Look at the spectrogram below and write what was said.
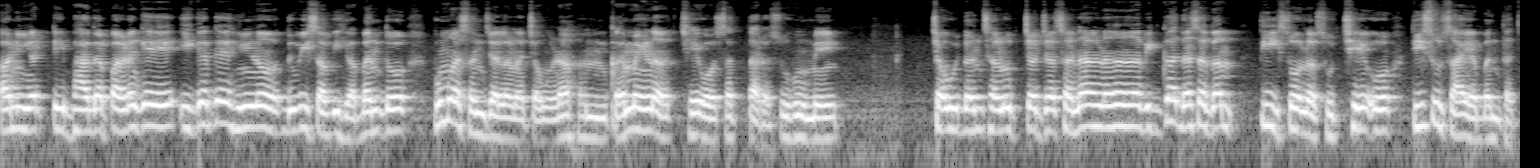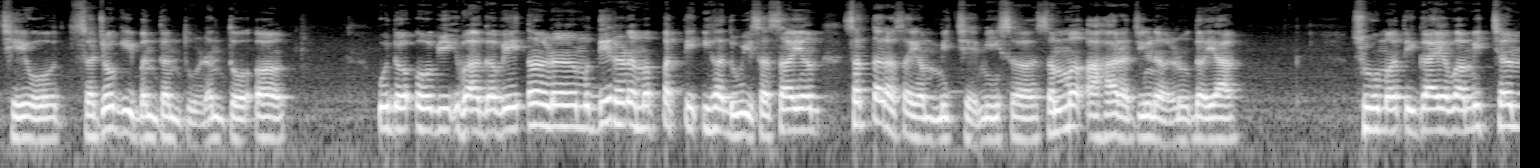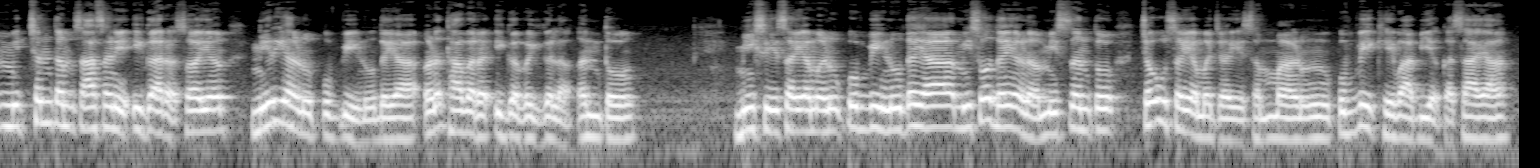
અનિયટ્ટી ભાગ પણગે ઇગગ હીણો દુવિસ વિહ બંધો પુમ સંજલન ચૌણહમ ક્રમેણ છેઓ સત્તર સુહુમે ચૌદંસણુચ્ચ જસનાણ વિગદસગમ તી સોલ સુછેઓ તીસુ સાય બંધ છેઓ સજોગી બંધન તુણંતો અ ઉદ ઓ વિવાગવે અણ મુદીર્ણ મપત્તિ ઇહ દુવિસ સયમ સત્તર સયમ મિચ્છે મીસ સમ્મ આહાર જીર્ણુદયા સુમતિ ગાયવ મિચ્છમ મિચ્છંતમ સાસણે ઇગાર સયમ નિર્યાણુ પુવ્વીણુદયા અણથાવર ઇગ વૈગલ અંતો મીસે સંયમણુ પુવ્વીણુદયા મિસોદયણ મિસંતો ચૌ સંયમ જય સમ્માણુ પુવ્વી ખેવાબિય કસાયા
